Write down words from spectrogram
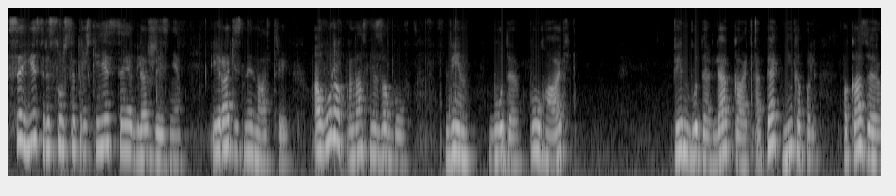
все є, ресурси трошки є, все як для життя. І радісний настрій. А ворог про нас не забув. Він буде пугати, він буде лякати. Опять Нікополь показує,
